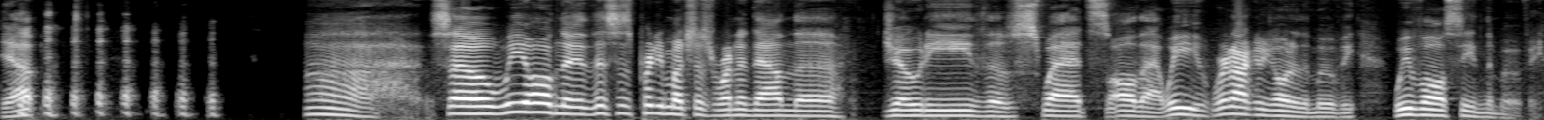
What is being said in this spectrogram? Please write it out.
Yep. so we all knew this is pretty much just running down the Jody, the sweats, all that. We we're not going to go into the movie. We've all seen the movie.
